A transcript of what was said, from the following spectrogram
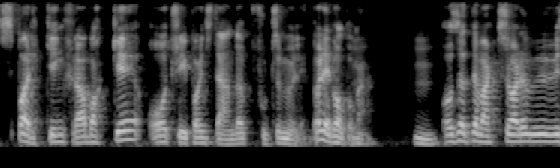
sparking fra bakke og three point standup fort som mulig. Det var det vi holdt på med. Mm, Og så etter hvert så har, det,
